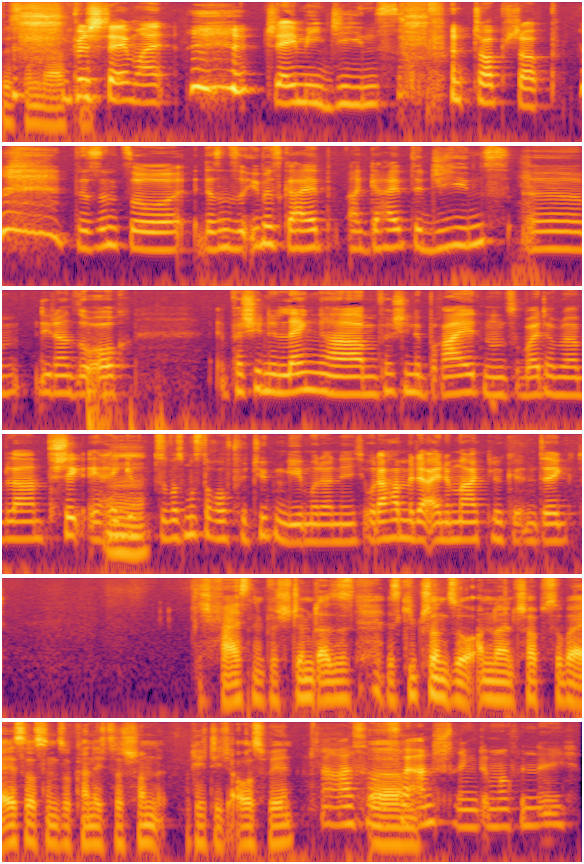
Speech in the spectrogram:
bisschen nervig. Bestell mal Jamie Jeans von Topshop. Das sind so, das sind so übelst gehyp, gehypte Jeans, ähm, die dann so auch verschiedene Längen haben, verschiedene Breiten und so weiter, bla bla. Schick, ja, Mhm. gibt, sowas muss doch auch für Typen geben, oder nicht? Oder haben wir da eine Marktlücke entdeckt? Ich weiß nicht, bestimmt. Also es, es gibt schon so Online-Shops, so bei ASOS und so kann ich das schon richtig auswählen. Ah, das war voll Ähm. anstrengend immer, finde ich.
